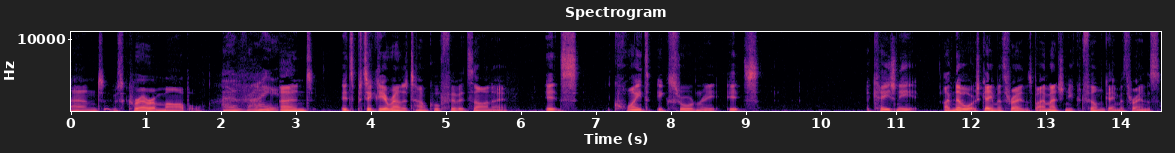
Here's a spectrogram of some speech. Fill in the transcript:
and it was Carrara marble Oh right. and it's particularly around a town called Fivizzano. It's quite extraordinary. It's occasionally I've never watched Game of Thrones, but I imagine you could film Game of Thrones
